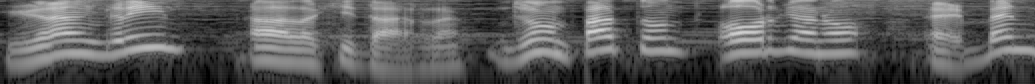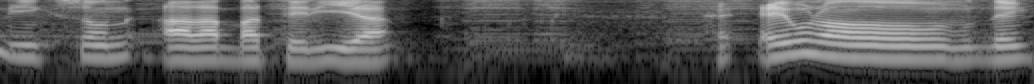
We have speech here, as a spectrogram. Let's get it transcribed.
Grant Green alla chitarra, John Patton organo e Ben Dixon alla batteria. È uno dei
